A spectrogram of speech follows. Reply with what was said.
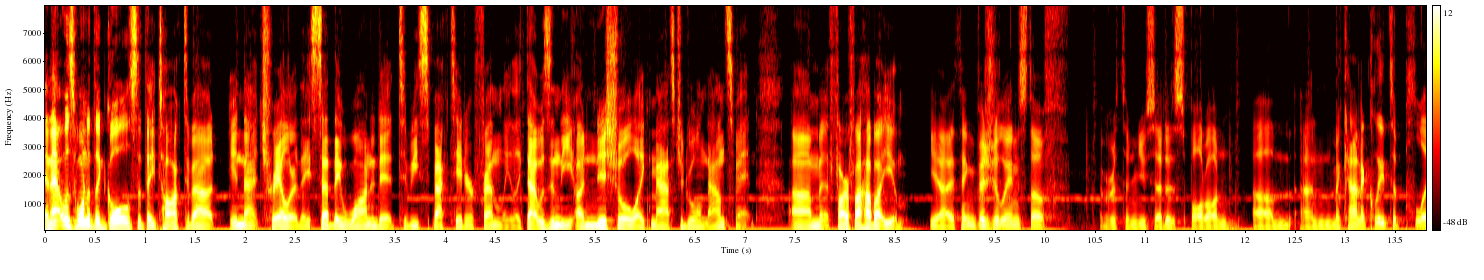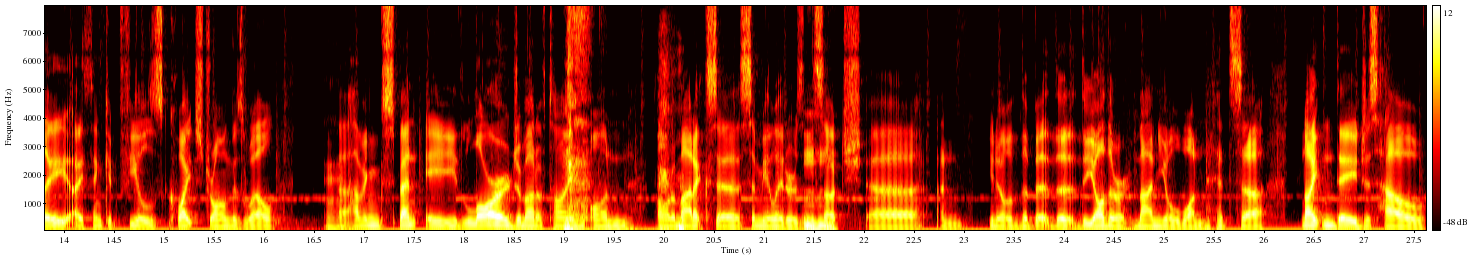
And that was one of the goals that they talked about in that trailer. They said they wanted it to be spectator friendly. Like that was in the initial like Master Duel announcement. Um, Farfa, how about you? Yeah, I think visually and stuff, everything you said is spot on. Um, and mechanically to play, I think it feels quite strong as well. Uh, having spent a large amount of time on automatic uh, simulators and such, uh, and you know the the the other manual one, it's uh, night and day just how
